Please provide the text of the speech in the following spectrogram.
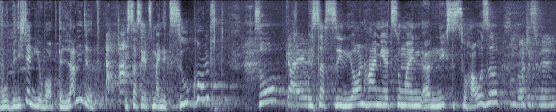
Wo bin ich denn hier überhaupt gelandet? Ist das jetzt meine Zukunft? So? Geil. Ist das Seniorenheim jetzt so mein ähm, nächstes Zuhause? Um Gottes Willen.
